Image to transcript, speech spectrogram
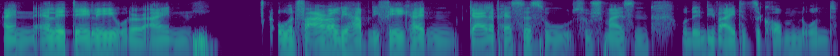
ein Elliot Daly oder ein Owen Farrell, die haben die Fähigkeiten, geile Pässe zu, zu schmeißen und in die Weite zu kommen. Und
